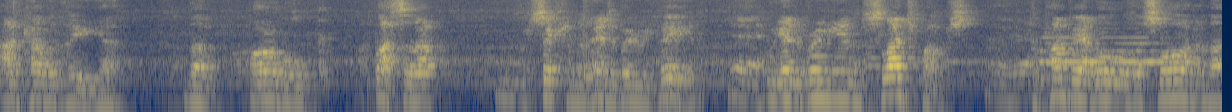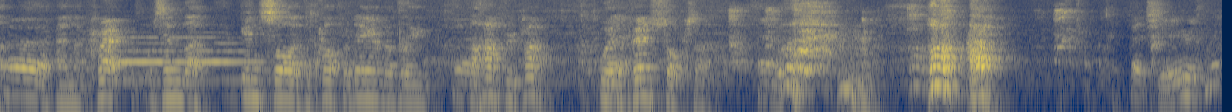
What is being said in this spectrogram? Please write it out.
uncovered the uh, the horrible busted up section that had to be repaired, yeah. we had to bring in sludge pumps yeah. to pump out all of the slime and the Uh, and the crap that was in the inside the coffer dam of the, the Humphrey pump where the penstocks are. yeah. That's you, isn't it?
